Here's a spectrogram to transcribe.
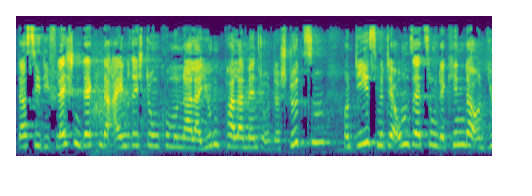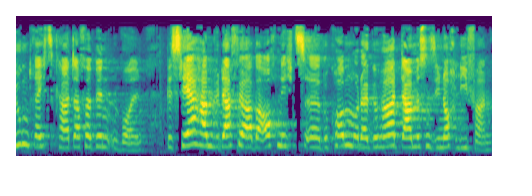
dass Sie die flächendeckende Einrichtung kommunaler Jugendparlamente unterstützen und dies mit der Umsetzung der Kinder- und Jugendrechtscharta verbinden wollen. Bisher haben wir dafür aber auch nichts äh, bekommen oder gehört. Da müssen Sie noch liefern.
